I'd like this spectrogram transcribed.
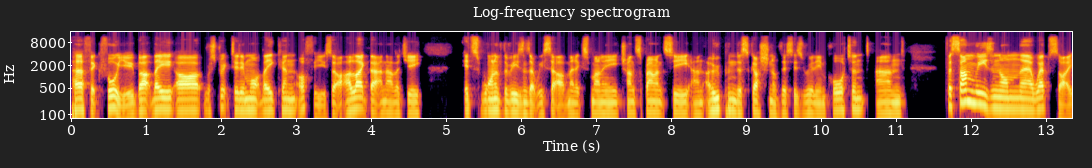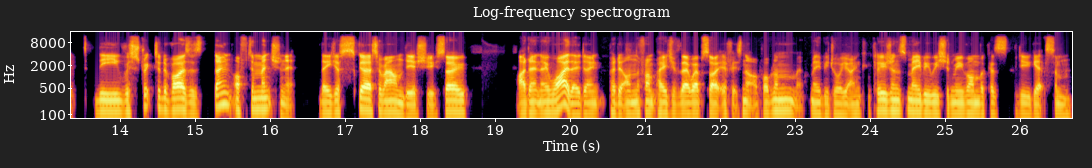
perfect for you, but they are restricted in what they can offer you. So I like that analogy. It's one of the reasons that we set up Medics Money. Transparency and open discussion of this is really important. And for some reason on their website, the restricted advisors don't often mention it. They just skirt around the issue. So I don't know why they don't put it on the front page of their website if it's not a problem. Maybe draw your own conclusions. Maybe we should move on because we do get some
